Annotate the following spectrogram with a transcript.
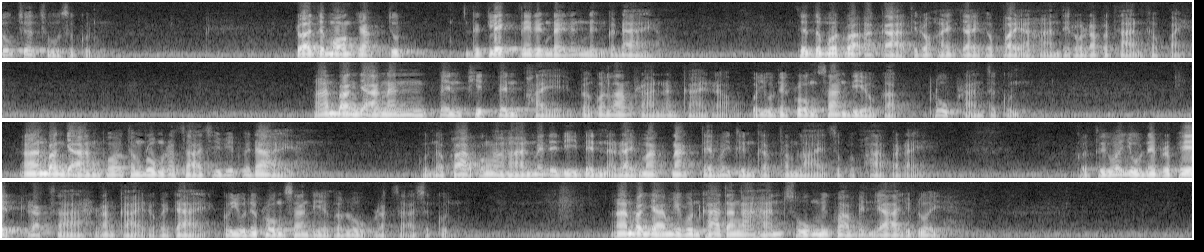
ลูกเชิดชูสกุล เราอาจจะมองจากจุดเล็กๆ ในเรื่องใดเรื่องหนึ่งก็ได้จะสมมติว่าอากาศที่เราหายใจเข้าไปอาหารที่เรารับประทานเข้าไป อาหารบางอย่างนั้นเป็นพิษเป็นภัยมันก็ล้างผลาญร่างกายเรา ก็อยู่ในโครงสร้างเดียวกับ ลูกพรานสกุล อาหารบางอย่างพอทำรงรักษาชีวิตไว้ได้ คุณภาพของอาหารไม่ได้ดีเด่นอะไรมากนัก แต่ไม่ถึงกับทำลายสุขภาพอะไร ก็ถือว่าอยู่ในประเภทรักษาร่างกายเราไว้ได้ ก็อยู่ในโครงสร้างเดียวกับลูกรักษาสกุลอาหารบางอย่างมีคุณค่าทางอาหารสูงมีความเป็นยาอยู่ด้วย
